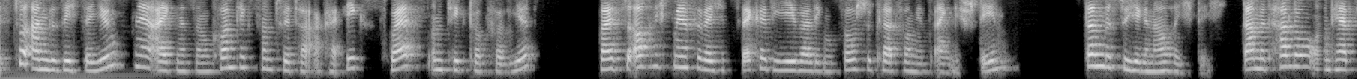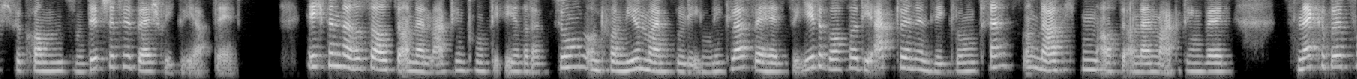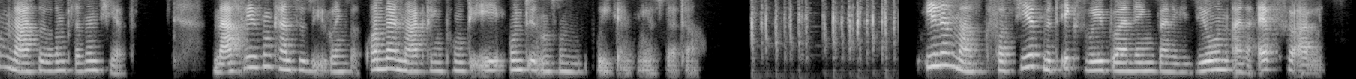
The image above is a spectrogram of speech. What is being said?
Bist du angesichts der jüngsten Ereignisse im Kontext von Twitter, AKX, Threads und TikTok verwirrt? Weißt du auch nicht mehr, für welche Zwecke die jeweiligen Social-Plattformen jetzt eigentlich stehen? Dann bist du hier genau richtig. Damit hallo und herzlich willkommen zum Digital Bash Weekly Update. Ich bin Larissa aus der Online-Marketing.de Redaktion und von mir und meinem Kollegen Niklas erhältst du jede Woche die aktuellen Entwicklungen, Trends und Nachrichten aus der Online-Marketing-Welt snackable zum Nachhören präsentiert. Nachlesen kannst du sie übrigens auf onlinemarketing.de und in unserem Weekend-Newsletter. Elon Musk forciert mit X-Rebranding seine Vision einer App für alles.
